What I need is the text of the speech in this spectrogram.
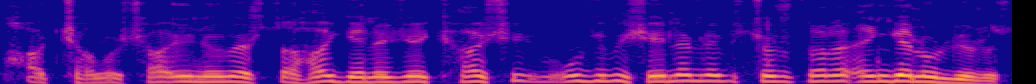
Ha çalış, ha üniversite, ha gelecek, ha şey, o gibi şeylerle biz çocuklara engel oluyoruz.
